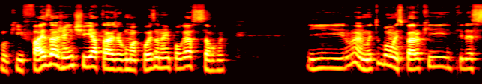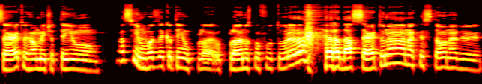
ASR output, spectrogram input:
o que faz da gente ir atrás de alguma coisa na né? empolgação, né? E é muito bom, espero que, que dê certo. Realmente eu tenho. Assim, não vou dizer que eu tenho pl planos para o futuro, era, era dar certo na, na questão né, de,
